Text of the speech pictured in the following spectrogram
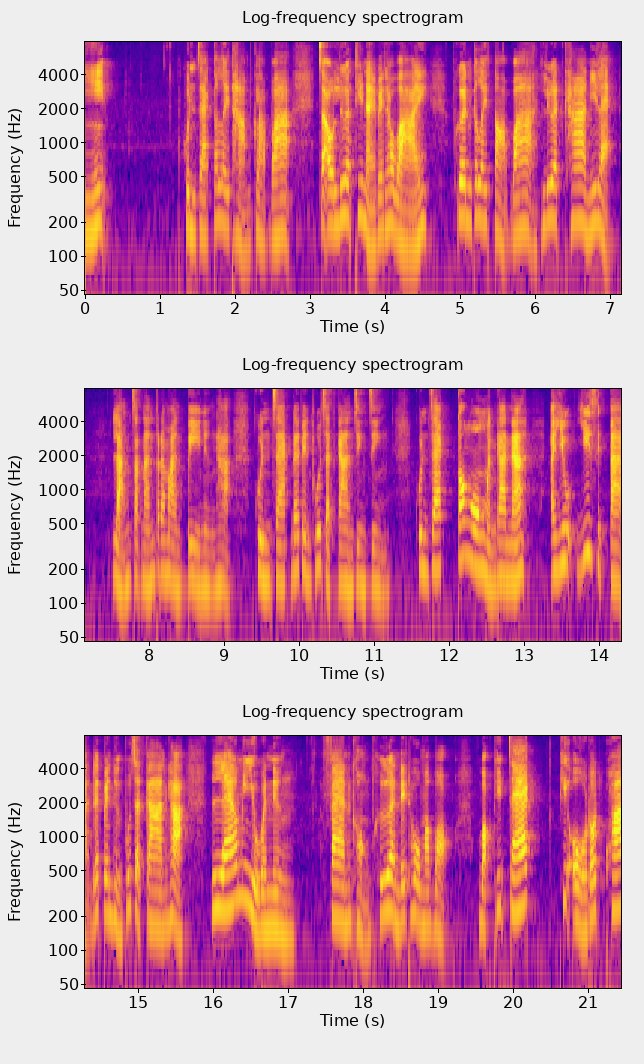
นี้ คุณแจ็คก็เลยถามกลับว่า จะเอาเลือดที่ไหนไปถวาย เพื่อนก็เลยตอบว่าเลือดข้านี่แหละ หลังจากนั้นประมาณปีหนึ่งค่ะ คุณแจ็คได้เป็นผู้จัดการจริง ๆ คุณแจ็คก็งงเหมือนกันนะ อายุ 28 ได้เป็นถึงผู้จัดการค่ะ แล้วมีอยู่วันหนึ่ง แฟนของเพื่อนได้โทรมาบอก บอกพี่แจ็ค พี่โอรถคว่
